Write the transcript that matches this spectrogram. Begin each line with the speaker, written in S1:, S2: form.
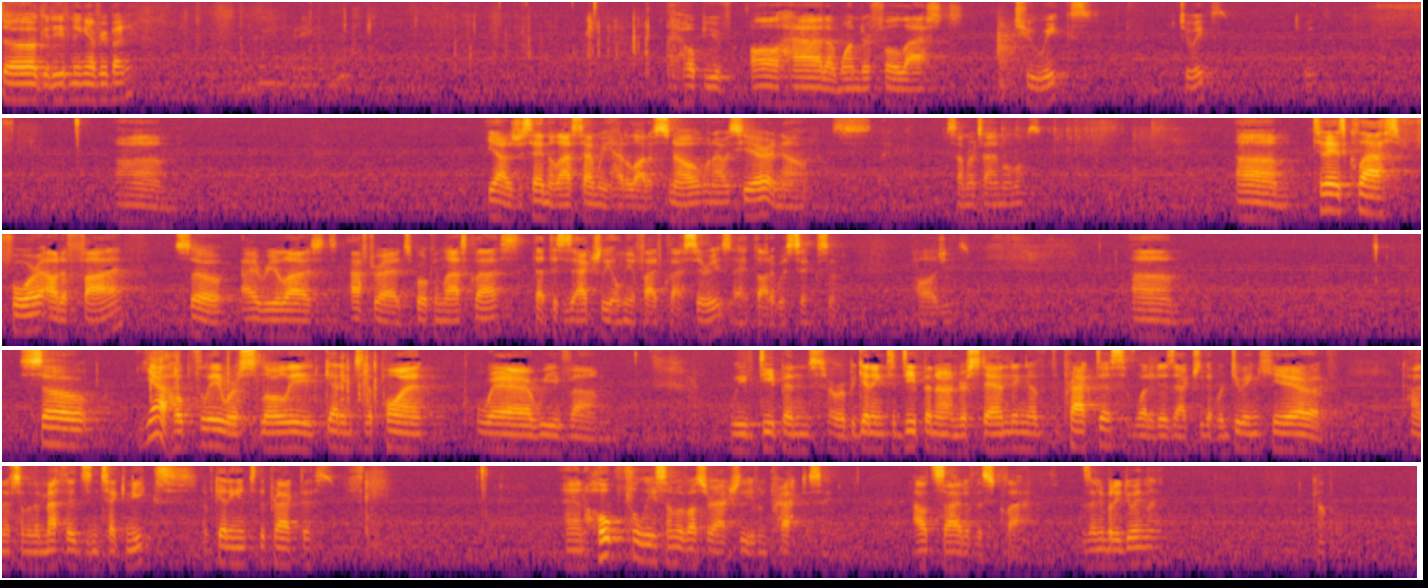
S1: So, good evening, everybody. I hope you've all had a wonderful last two weeks. Two weeks? Two weeks? Um, yeah, I was just saying the last time we had a lot of snow when I was here, and now it's like summertime almost. Um, today is class four out of five. So I realized after I had spoken last class that this is actually only a five class series. I had thought it was six, so apologies. Um, so, yeah, hopefully we're slowly getting to the point where we've um, we've deepened or we're beginning to deepen our understanding of the practice of what it is actually that we're doing here, of kind of some of the methods and techniques of getting into the practice. And hopefully, some of us are actually even practicing outside of this class. Is anybody doing that? A couple?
